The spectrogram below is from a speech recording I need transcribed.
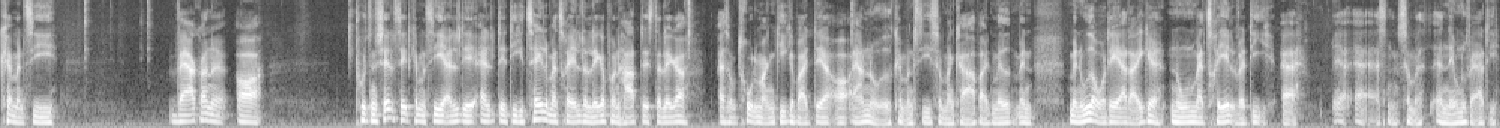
kan man sige, værkerne og potentielt set kan man sige, alt det, alt det digitale materiale, der ligger på en harddisk, der ligger altså utrolig mange gigabyte der, og er noget, kan man sige, som man kan arbejde med. Men, men udover det er der ikke nogen materiel værdi af, af, af sådan, som er, er nævneværdig.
